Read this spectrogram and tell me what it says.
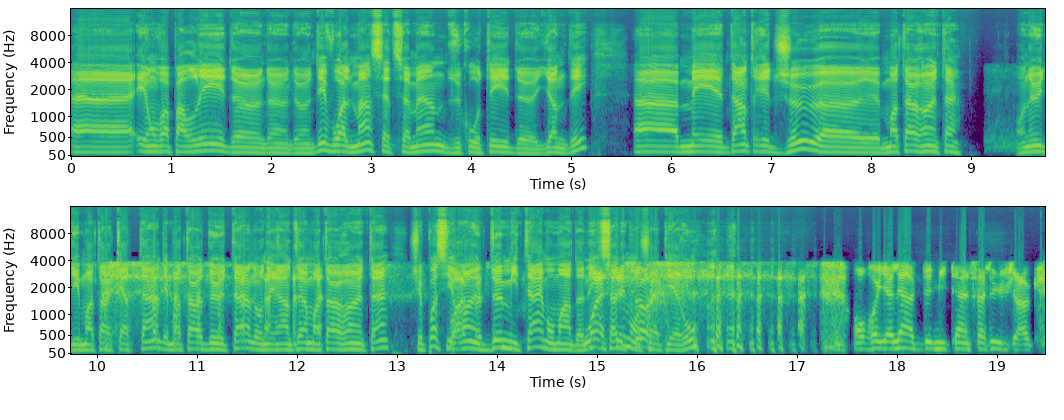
Et on va parler d'un- dévoilement cette semaine du côté de Hyundai. Mais d'entrée de jeu, moteur un temps. On a eu des moteurs quatre temps, des moteurs deux temps. Là, on est rendu à un moteur un temps. Je sais pas s'il y aura Ouais, un demi-temps à un moment donné. Ouais, Salut, mon ça. cher Pierrot. On va y aller en demi-temps. Salut, Jacques.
